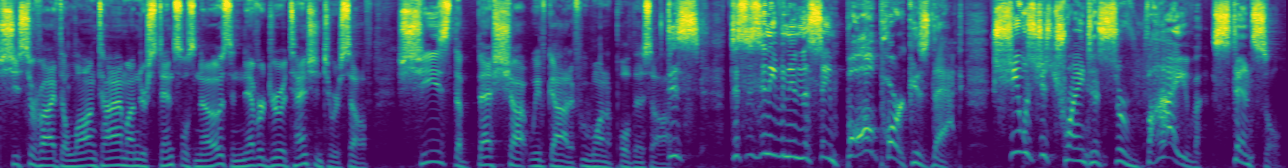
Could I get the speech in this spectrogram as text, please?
She survived a long time under Stencil's nose and never drew attention to herself. She's the best shot we've got if we want to pull this off. This this isn't even in the same ballpark as that. She was just trying to survive Stencil.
